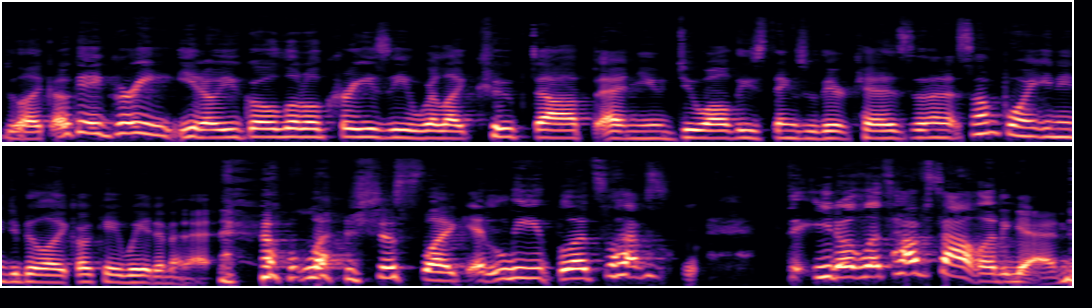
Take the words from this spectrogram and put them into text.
like, okay, great. You know, you go a little crazy. We're like cooped up and you do all these things with your kids. And then at some point you need to be like, okay, wait a minute. let's just like at least let's have you know, let's have salad again.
